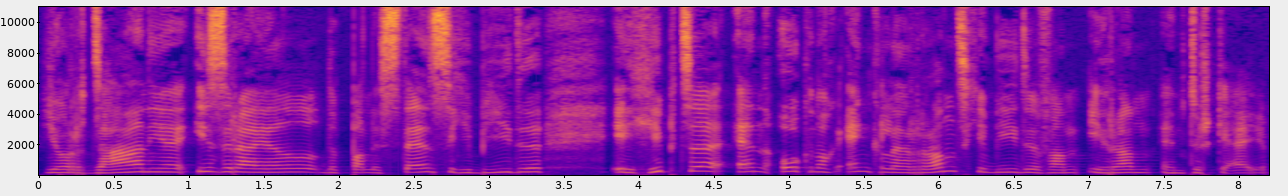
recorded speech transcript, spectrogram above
Jordanië, Israël, de Palestijnse gebieden, Egypte en ook nog enkele randgebieden van Iran en Turkije.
